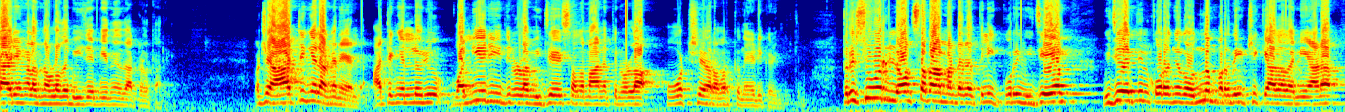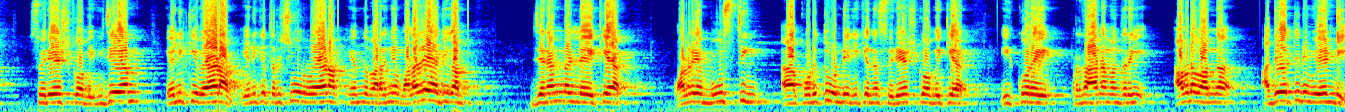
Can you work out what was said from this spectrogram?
കാര്യങ്ങൾ എന്നുള്ളത് ബി ജെ പി നേതാക്കൾക്കറിയാം. പക്ഷേ ആറ്റിങ്ങൽ അങ്ങനെയല്ല. ആറ്റിങ്ങലിൽ ഒരു വലിയ രീതിയിലുള്ള വിജയ ശതമാനത്തിലുള്ള വോട്ട് ഷെയർ അവർക്ക് നേടിക്കഴിഞ്ഞിരിക്കുന്നു. തൃശ്ശൂർ ലോക്സഭാ മണ്ഡലത്തിൽ ഇക്കുറി വിജയം വിജയത്തിൽ കുറഞ്ഞതൊന്നും പ്രതീക്ഷിക്കാതെ തന്നെയാണ് സുരേഷ് ഗോപി. വിജയം എനിക്ക് വേണം എനിക്ക് തൃശ്ശൂർ വേണം എന്ന് പറഞ്ഞ് വളരെയധികം ജനങ്ങളിലേക്ക് വളരെ ബൂസ്റ്റിംഗ് കൊടുത്തുകൊണ്ടിരിക്കുന്ന സുരേഷ് ഗോപിക്ക് ഇക്കുറി പ്രധാനമന്ത്രി അവിടെ വന്ന് അദ്ദേഹത്തിന് വേണ്ടി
